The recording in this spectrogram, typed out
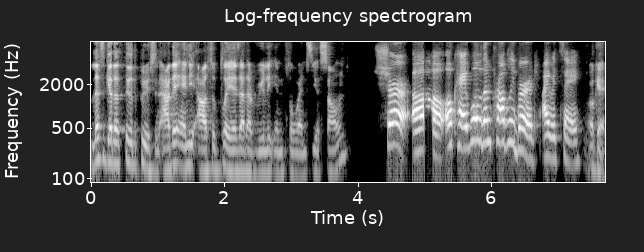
let's get a third person. Are there any alto players that have really influenced your sound? Sure. Oh, okay. Well, then probably Bird, I would say. Okay,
